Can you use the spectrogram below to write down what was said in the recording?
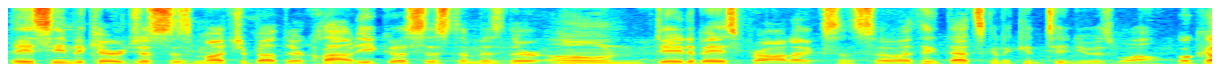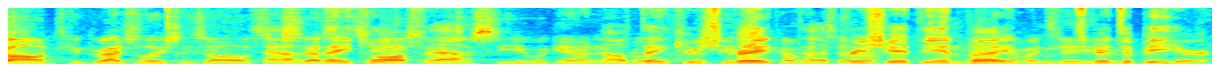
They seem to care just as much about their cloud ecosystem as their own database products, and so I think that's going to continue as well. Well, Colin, congratulations on all the success. Yeah, thank it's you. awesome yeah. to see you again. Oh, really thank you. It's great. I appreciate the invite. It's great to be here.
